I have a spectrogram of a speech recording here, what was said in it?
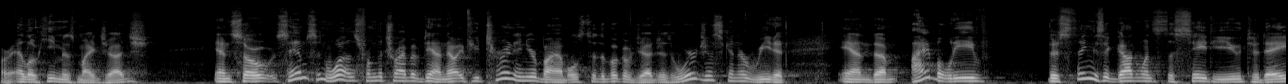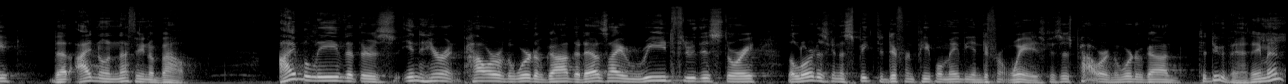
or Elohim is my judge. And so Samson was from the tribe of Dan. Now, if you turn in your Bibles to the book of Judges, we're just going to read it. And um, I believe there's things that God wants to say to you today that I know nothing about. I believe that there's inherent power of the Word of God that as I read through this story, the Lord is going to speak to different people maybe in different ways because there's power in the Word of God to do that. Amen?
